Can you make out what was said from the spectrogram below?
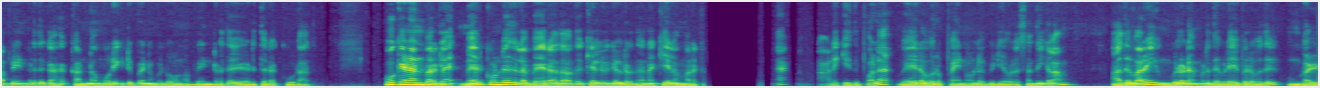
அப்படின்றதுக்காக கண்ணை மூடிக்கிட்டு போய் நம்ம லோன் அப்படின்றத எடுத்துடக்கூடாது ஓகே நண்பர்களே மேற்கொண்டு இதில் வேறு ஏதாவது கேள்விகள் இருந்ததுன்னா கீழே மறக்க நாளைக்கு இது போல் வேறு ஒரு பயனுள்ள வீடியோவில் சந்திக்கலாம். அதுவரை உங்களிடம் இருந்து விடைபெறுவது உங்கள்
